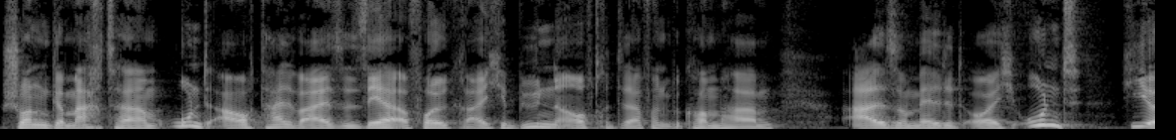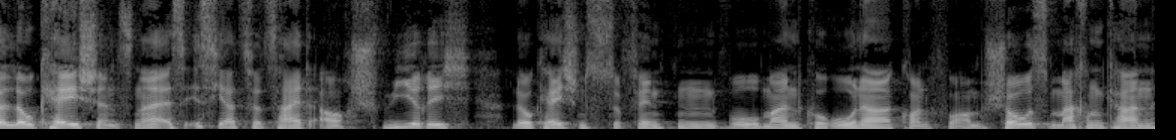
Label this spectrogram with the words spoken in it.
schon gemacht haben und auch teilweise sehr erfolgreiche Bühnenauftritte davon bekommen haben. Also meldet euch und hier Locations. Ne? Es ist ja zurzeit auch schwierig, Locations zu finden, wo man Corona-konform Shows machen kann.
